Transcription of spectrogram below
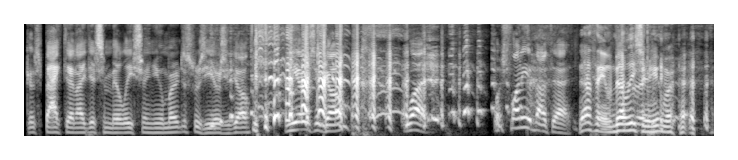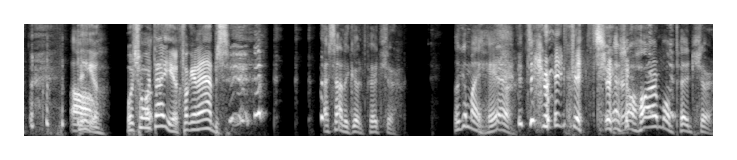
because back then I did some Middle Eastern humor. This was years ago. years ago. What? What's funny about that? Nothing. Middle Eastern humor. Oh, There you. What's wrong with that? You fucking abs. that's not a good picture. Look at my hair. It's a great picture. That's a horrible picture.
